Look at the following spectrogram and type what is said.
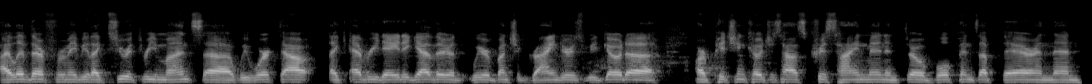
I lived there for maybe like two or three months. Uh, we worked out like every day together. We were a bunch of grinders. We'd go to our pitching coach's house, Chris Heinman, and throw bullpens up there. And then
